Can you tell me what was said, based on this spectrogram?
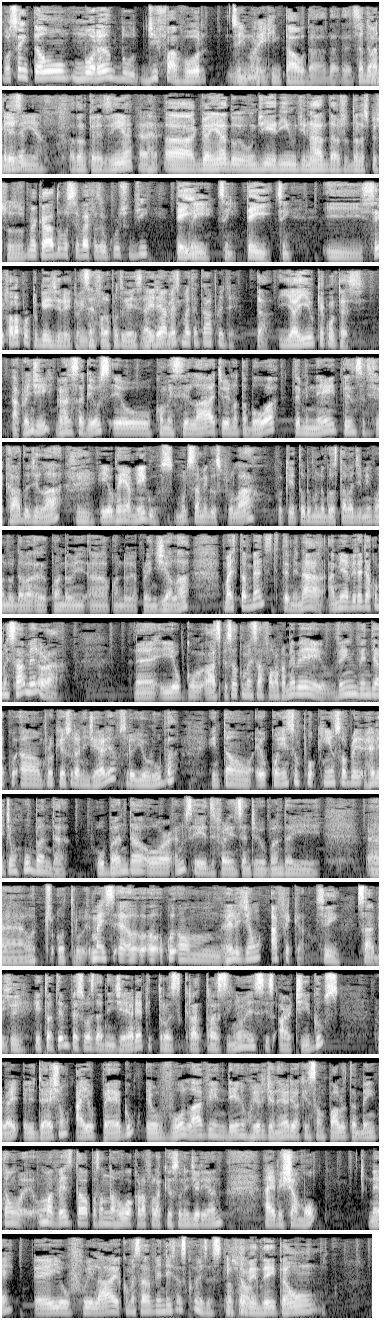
Você então morando de favor Sim, no quintal da, da, Da dona Terezinha. da dona Terezinha, Aham. ah, ganhando um dinheirinho de nada, ajudando as pessoas no mercado, você vai fazer um curso de TI. TI, sim, TI. sim. E sem falar português direito ainda. Sem falar português. A Muito ideia bem. mesmo é tentar aprender. Tá. E aí o que acontece? Aprendi, graças a Deus. Eu comecei lá, tirei nota boa, terminei, tenho um certificado de lá. Sim. E eu ganhei amigos, muitos amigos por lá, porque todo mundo gostava de mim quando eu, dava, quando, eu, ah, quando eu aprendia lá. Mas também antes de terminar, a minha vida já começava a melhorar. Né? E eu, as pessoas começaram a falar para mim, "Bem, vem vender, ah, porque eu sou da Nigéria, sou da Yoruba, então eu conheço um pouquinho sobre religião Ubanda. Ubanda, ou eu não sei a diferença entre Ubanda e ah, outro, outro, mas o- um, religião africana Sim. sabe? Sim. Então tem pessoas da Nigéria que tra- traziam esses artigos, right? Eles deixam, aí eu pego, eu vou lá vender no Rio de Janeiro e aqui em São Paulo também. Então, uma vez eu estava passando na rua, o cara falou que eu sou nigeriano, aí me chamou, né? Aí eu fui lá e comecei a vender essas coisas. Passou então, a vender então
